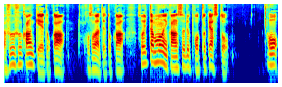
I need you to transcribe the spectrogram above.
夫婦関係とか子育てとかそういったものに関するポッドキャストを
